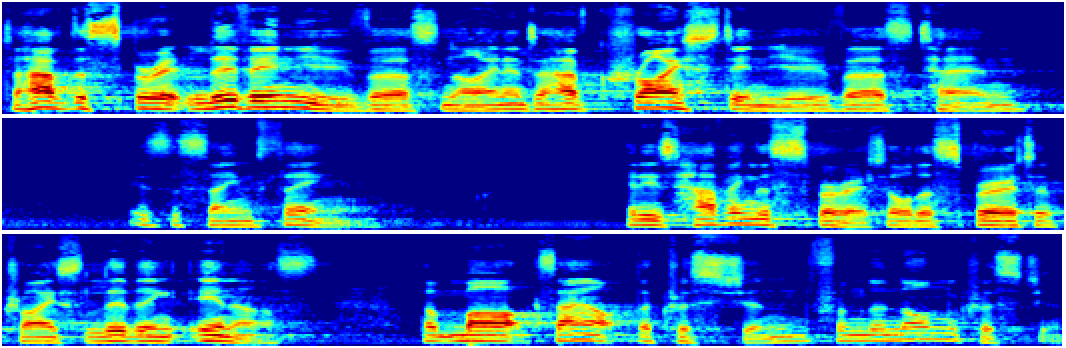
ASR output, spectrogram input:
To have the Spirit live in you, verse 9, and to have Christ in you, verse 10, is the same thing. It is having the Spirit or the Spirit of Christ living in us that marks out the Christian from the non Christian.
